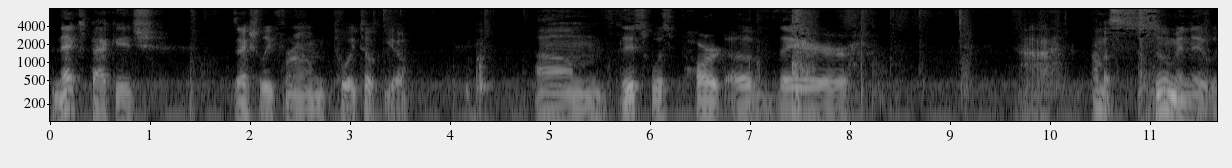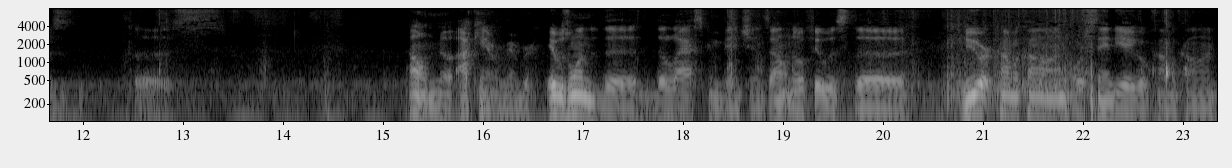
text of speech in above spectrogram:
The next package is actually from Toy Tokyo. Um, this was part of their. Uh, I'm assuming it was the. I don't know. I can't remember. It was one of the the last conventions. I don't know if it was the New York Comic Con or San Diego Comic Con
